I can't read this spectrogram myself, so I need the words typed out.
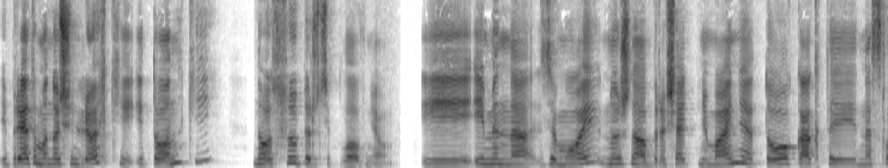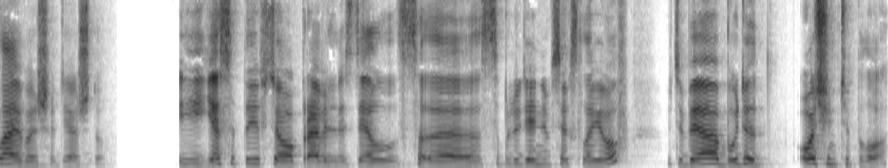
и при этом он очень легкий и тонкий, но супер тепло в нем. И именно зимой нужно обращать внимание то, как ты наслаиваешь одежду. И если ты все правильно сделал с э, соблюдением всех слоев, у тебя будет очень тепло.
